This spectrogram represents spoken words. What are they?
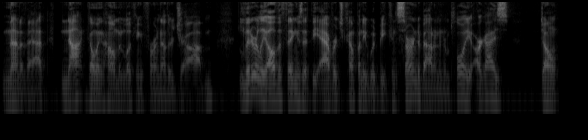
none of that. Not going home and looking for another job literally all the things that the average company would be concerned about in an employee, our guys don't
